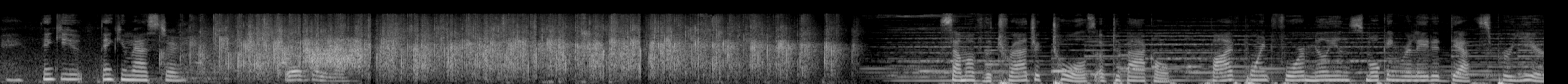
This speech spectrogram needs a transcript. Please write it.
Okay. Thank you. Thank you, Master. Welcome. Some of the tragic tolls of tobacco 5.4 million smoking related deaths per year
